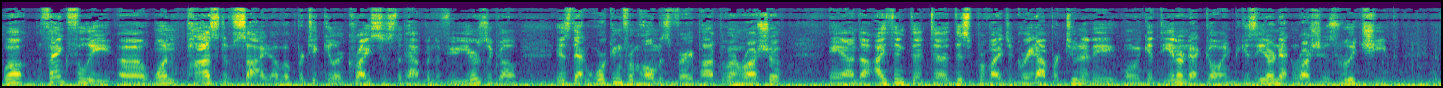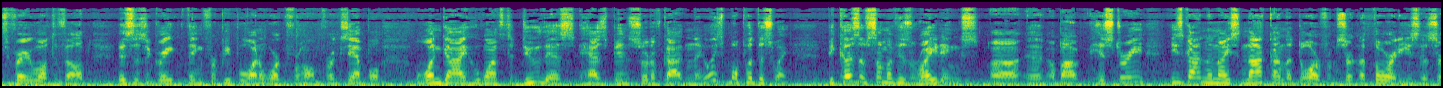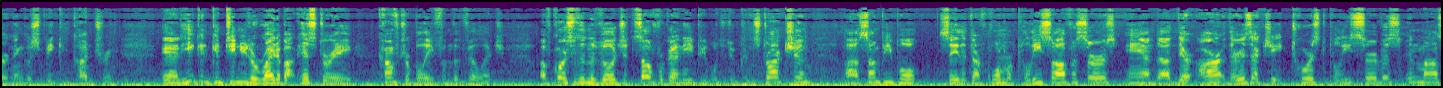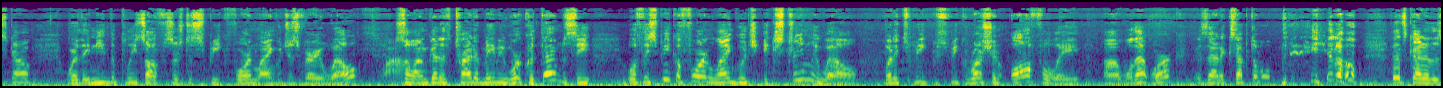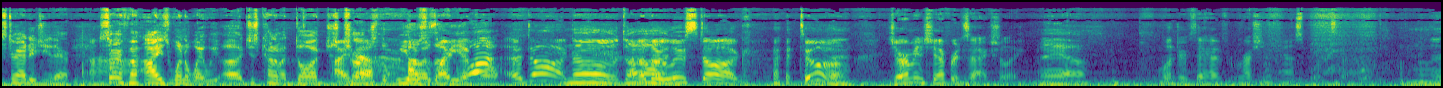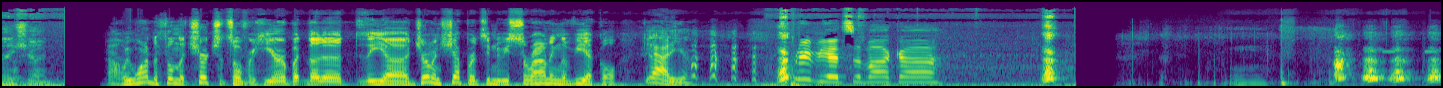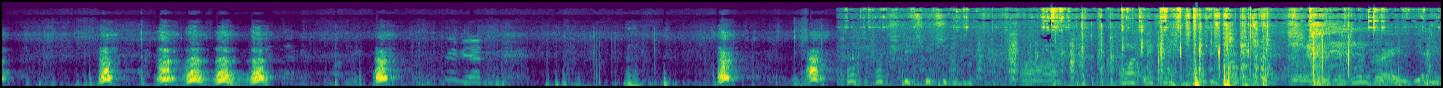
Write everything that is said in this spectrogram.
Well, thankfully, uh, one positive side of a particular crisis that happened a few years ago is that working from home is very popular in Russia. And uh, I think that uh, this provides a great opportunity when we get the internet going because the internet in Russia is really cheap. It's very well developed. This is a great thing for people who want to work from home. For example, one guy who wants to do this has been sort of gotten, always, well, put this way, because of some of his writings uh, uh, about history, he's gotten a nice knock on the door from certain authorities in a certain English speaking country. And he can continue to write about history comfortably from the village. Of course, within the village itself, we're going to need people to do construction. Uh, some people say that they're former police officers, and uh, there are there is actually a tourist police service in Moscow where they need the police officers to speak foreign languages very well. Wow. So I'm going to try to maybe work with them to see, well, if they speak a foreign language extremely well, but it speak speak Russian awfully, uh, will that work? Is that acceptable? you know, that's kind of the strategy there. Sorry if my eyes went away. We uh, just kind of a dog just charged the I wheels was of the like, vehicle. What? A dog? No, a dog. Another loose dog. Two of them. German shepherds, actually. Yeah, Wonder if they have Russian passports though. well, they should. Oh, we wanted to film the church that's over here, but the the uh, German shepherds seem to be surrounding the vehicle. Get out of here. Привет, собака!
